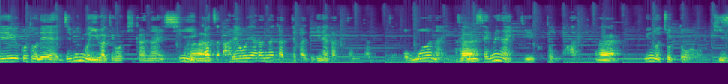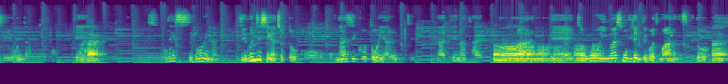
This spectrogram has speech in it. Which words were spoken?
っていうことで、自分にも言い訳も聞かないし、はいかつあれをやらなかったからできなかったんだって思わない、自分を責めないっていうこともあるというのをちょっと記事で読んだことがあって、い。はそれすごいな。自分自身がちょっとこう、同じことをやるっていう苦手なタイプがあるので、自分を戒めるってこともあるんですけどい。、は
